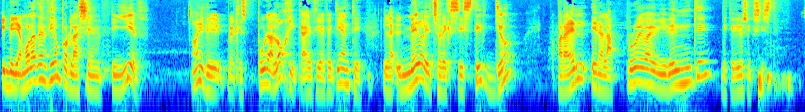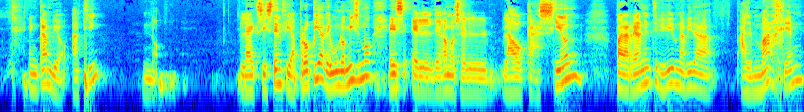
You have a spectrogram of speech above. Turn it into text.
Y me llamó la atención por la sencillez. que es pura lógica. Decía, efectivamente, el mero hecho de existir yo, para él era la prueba evidente de que Dios existe. En cambio, aquí, no la existencia propia de uno mismo es el, digamos, el, la ocasión para realmente vivir una vida al margen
